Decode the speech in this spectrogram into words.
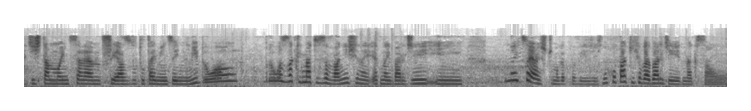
gdzieś tam moim celem przyjazdu tutaj między innymi było, było zaklimatyzowanie się jak najbardziej i no i co ja jeszcze mogę powiedzieć? No chłopaki chyba bardziej jednak są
